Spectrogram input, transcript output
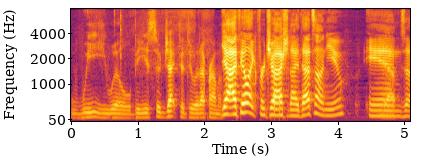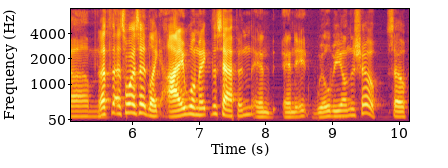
we will be subjected to it. I promise. yeah, I feel like for Josh and I that's on you. And um That's that's why I said like I will make this happen and and it will be on the show. So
